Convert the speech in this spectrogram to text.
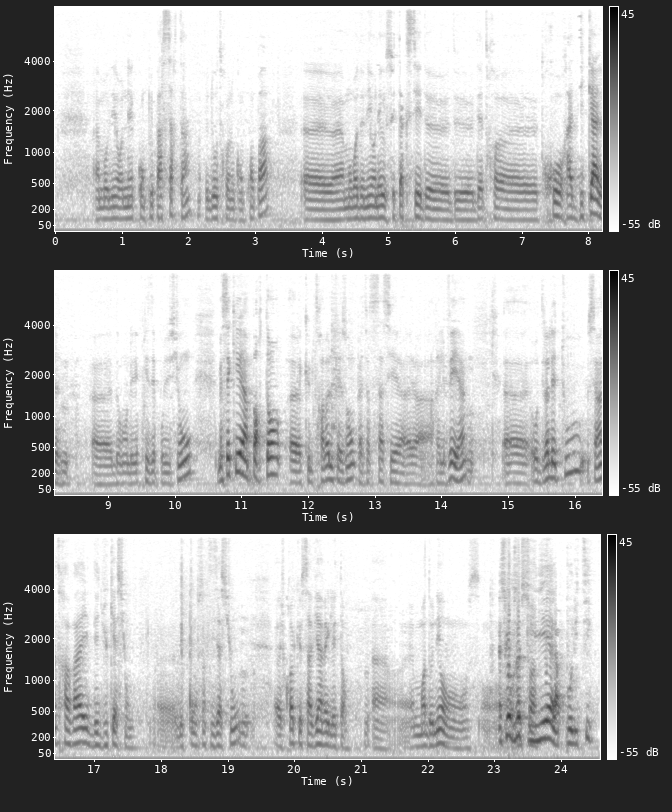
À un moment donné, on est compris par certains, d'autres ne comprennent pas. Euh, à un moment donné, on est aussi taxé d'être euh, trop radical euh, dans les prises de position. Mais ce qui est important euh, que le travail que nous faisons, peut-être ça c'est à, relever, hein, euh, au-delà de tout, c'est un travail d'éducation, de conscientisation. je crois que ça vient avec les temps. à un moment donné, on... Est-ce que vous êtes lié à la politique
